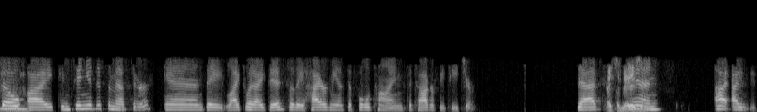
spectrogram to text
So Mm. I continued the semester and they liked what I did, so they hired me as a full-time photography teacher. That That's amazing. then I, I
